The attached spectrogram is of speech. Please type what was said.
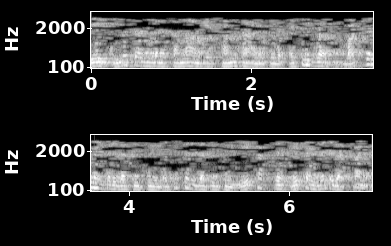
ඒ ගුණධර්ම සමාගයේ සංකාරය තුළ ඇති වර්ධනය කරගත යුතුයි ඇති කරගත යුතුයි ඒකත් ඒකයි වැදගත් වන්නේ.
